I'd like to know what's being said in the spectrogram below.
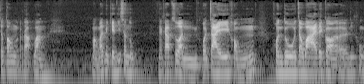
จะต้องระวังหวังว่าเป็นเกมที่สนุกนะครับ ส่วนหัวใจของ คนดูจะวายไปก่อนเออนี่คง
